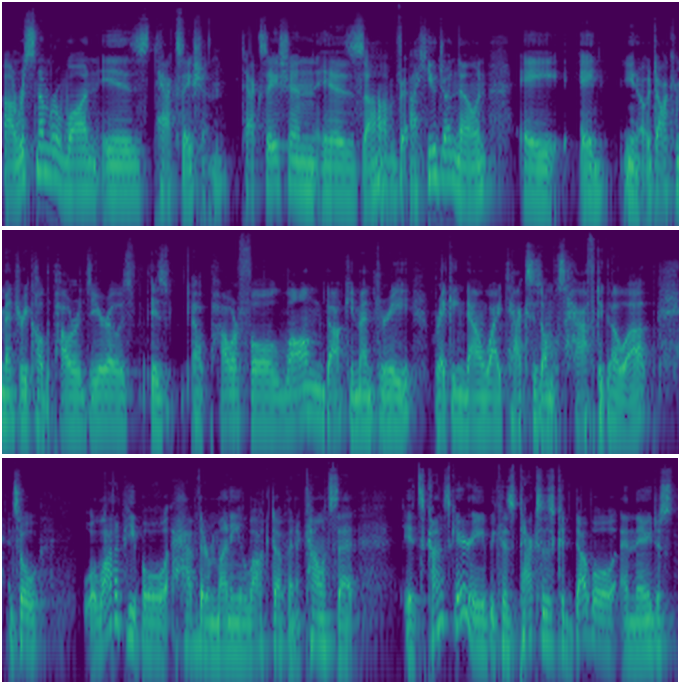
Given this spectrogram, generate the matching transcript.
Uh, risk number one is taxation. Taxation is uh, a huge unknown. A a you know a documentary called The Power of Zero is is a powerful long documentary breaking down why taxes almost have to go up, and so a lot of people have their money locked up in accounts that it's kind of scary because taxes could double and they just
